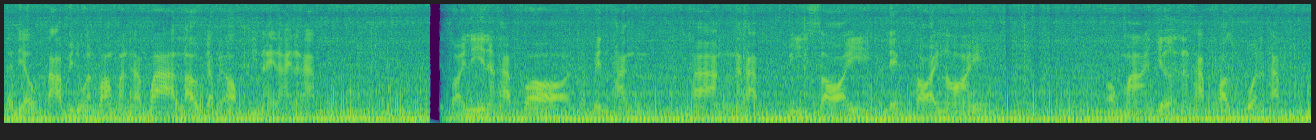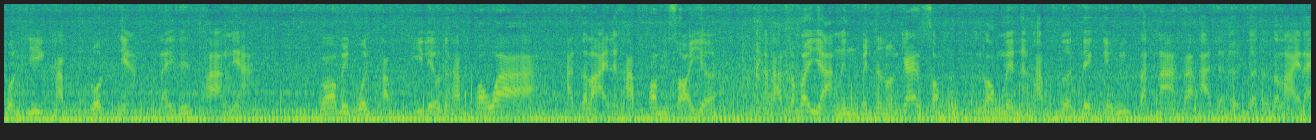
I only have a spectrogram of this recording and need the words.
แล้วเดี๋ยวตามไปดูกันพร้อมกันครับว่าเราจะไปออกที่ไหนได้นะครับซอยนี้นะครับก็จะเป็นทางทางนะครับ มีซอยเล็กซอยน้อย ออกมาเยอะนะครับ พอสมควรนะครับ คนที่ขับรถเนี่ยในเส้นทางเนี่ยก็ไม่ควรขับขี่เร็วนะครับ เพราะว่าอันตรายนะครับเพราะมีซอยเยอะ นะครับ แล้วก็อย่างหนึ่งเป็นถนนแค่สองสองเลนนะครับ เกิดเด็กเนี่ยวิ่งตัดหน้าก็อาจจะเกิดอันตรายได้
